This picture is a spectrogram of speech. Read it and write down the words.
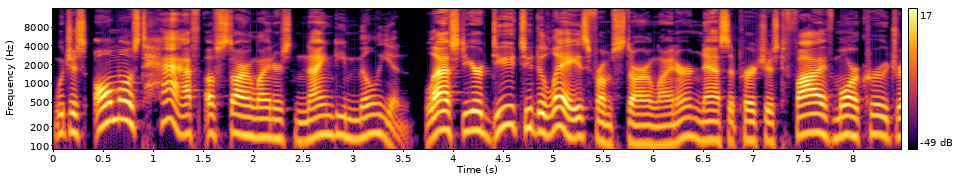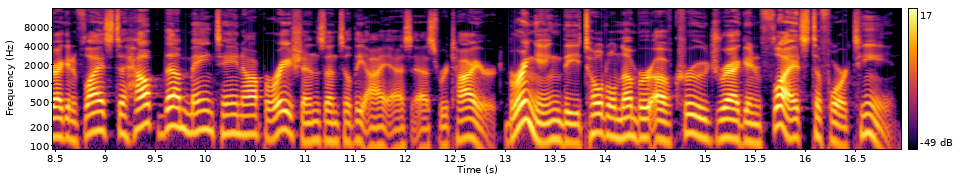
which is almost half of Starliner's $90 million. Last year, due to delays from Starliner, NASA purchased five more Crew Dragon flights to help them maintain operations until the ISS retired, bringing the total number of Crew Dragon flights to 14.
